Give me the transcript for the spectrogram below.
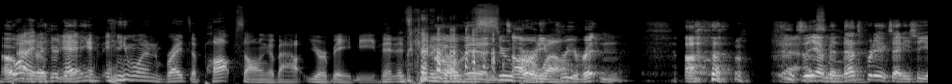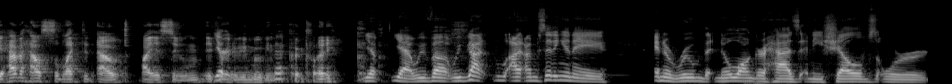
Oh, But did I if, hear Danny? if anyone writes a pop song about your baby, then it's gonna oh go man, super it's already well. pre-written. Uh, Yeah, so yeah, absolutely. but that's pretty exciting. So you have a house selected out, I assume, if you're going to be moving that quickly. Yep. Yeah, we've uh, we've got. I, I'm sitting in a in a room that no longer has any shelves or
